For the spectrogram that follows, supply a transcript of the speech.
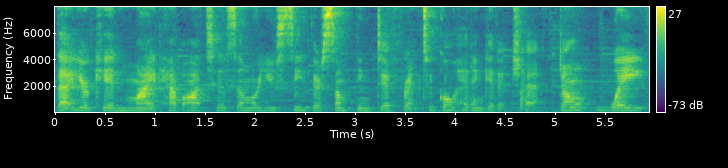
that your kid might have autism or you see there's something different, to go ahead and get it checked. Don't wait.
